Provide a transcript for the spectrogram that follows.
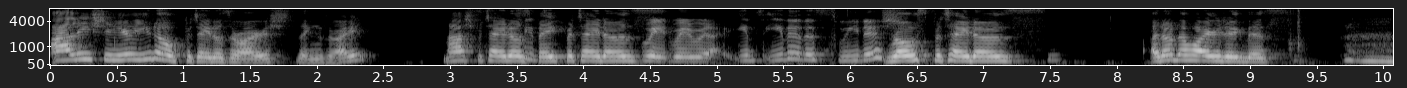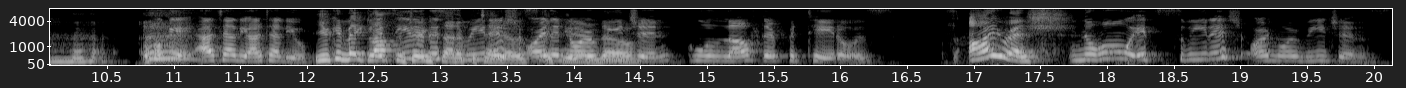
Ali Shahir, you know potatoes are Irish things, right? Mashed potatoes, baked potatoes. Wait, wait, wait. It's either the Swedish roast potatoes. I don't know why you're doing this. okay, I'll tell you. I'll tell you. You can make lots it's of drinks out of potatoes. Or the Norwegian who love their potatoes. It's Irish. No, it's Swedish or Norwegians.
